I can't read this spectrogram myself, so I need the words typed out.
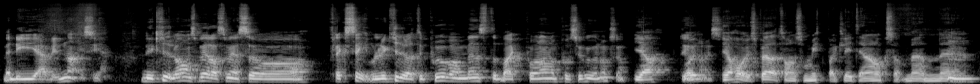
Men det är jävligt nice ju. Det är kul att ha en spelare som är så flexibel. Det är kul att du provar en vänsterback på en annan position också. ja, Det är och nice. jag har ju spelat honom som mittback lite innan också. Men eh, Mm.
